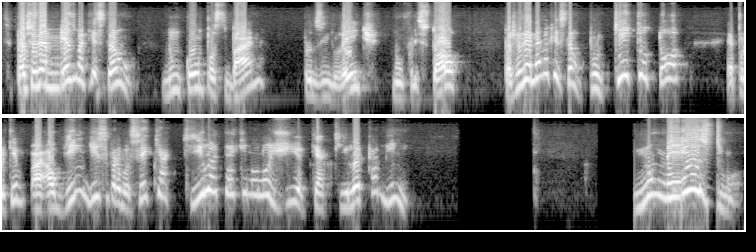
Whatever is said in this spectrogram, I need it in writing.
Você pode fazer a mesma questão num compost barn, produzindo leite, num freestall. Pode fazer a mesma questão. Por que, que eu tô? É porque alguém disse para você que aquilo é tecnologia, que aquilo é caminho. No mesmo,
